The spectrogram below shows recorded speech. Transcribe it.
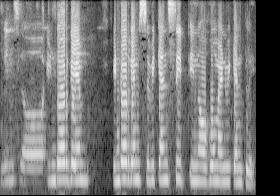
Means uh, indoor game, indoor games we can sit in our home and we can play.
